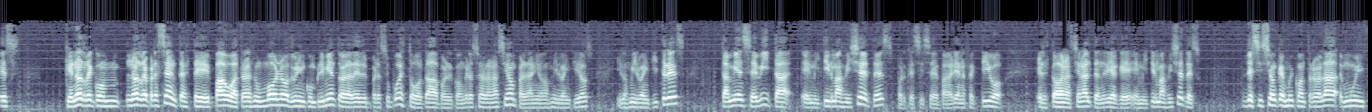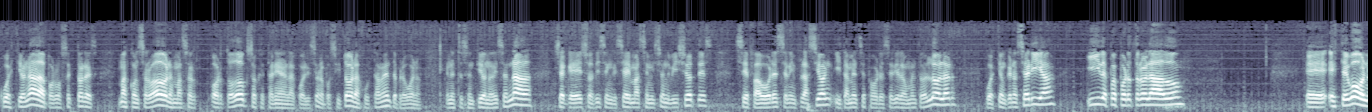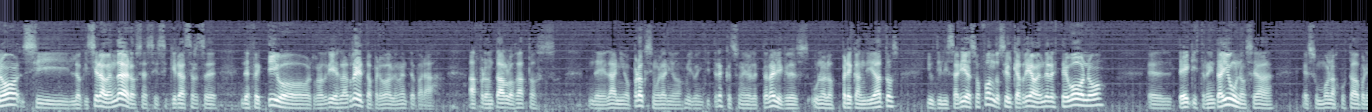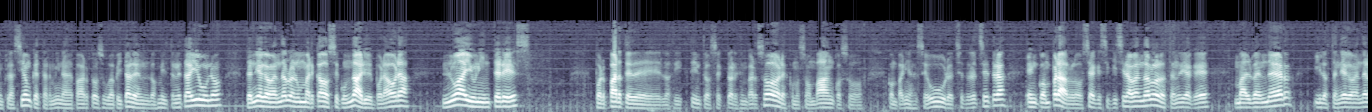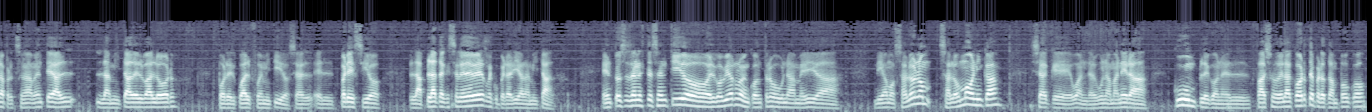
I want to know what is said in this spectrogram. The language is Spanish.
es que no, no representa este pago a través de un bono de un incumplimiento de la ley del presupuesto votada por el Congreso de la Nación para el año 2022 y 2023. También se evita emitir más billetes, porque si se pagaría en efectivo, el Estado Nacional tendría que emitir más billetes. Decisión que es muy controlada, muy cuestionada por los sectores más conservadores, más ortodoxos, que estarían en la coalición opositora justamente, pero bueno, en este sentido no dicen nada ya que ellos dicen que si hay más emisión de billetes se favorece la inflación y también se favorecería el aumento del dólar, cuestión que no se haría. Y después, por otro lado, eh, este bono, si lo quisiera vender, o sea, si, si quiere hacerse de efectivo Rodríguez Larreta, probablemente para afrontar los gastos del año próximo, el año 2023, que es un año electoral y que es uno de los precandidatos, y utilizaría esos fondos. Si él querría vender este bono, el TX31, o sea, es un bono ajustado por inflación que termina de pagar todo su capital en 2031, tendría que venderlo en un mercado secundario y por ahora no hay un interés por parte de los distintos sectores inversores, como son bancos o compañías de seguro, etcétera, etcétera, en comprarlo. O sea que si quisiera venderlo los tendría que mal vender y los tendría que vender aproximadamente a la mitad del valor por el cual fue emitido. O sea, el precio la plata que se le debe recuperaría la mitad. Entonces, en este sentido, el gobierno encontró una medida, digamos, salomónica, ya que, bueno, de alguna manera cumple con el fallo de la Corte, pero tampoco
